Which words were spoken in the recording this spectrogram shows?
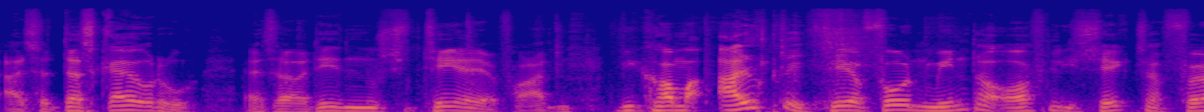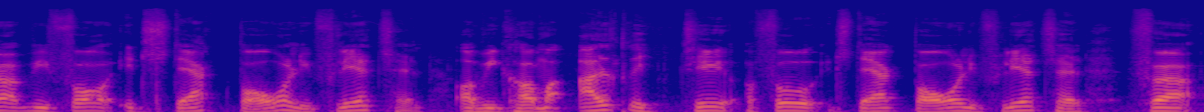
altså der skrev du, altså, og det nu citerer jeg fra den, vi kommer aldrig til at få en mindre offentlig sektor, før vi får et stærkt borgerligt flertal, og vi kommer aldrig til at få et stærkt borgerligt flertal, før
